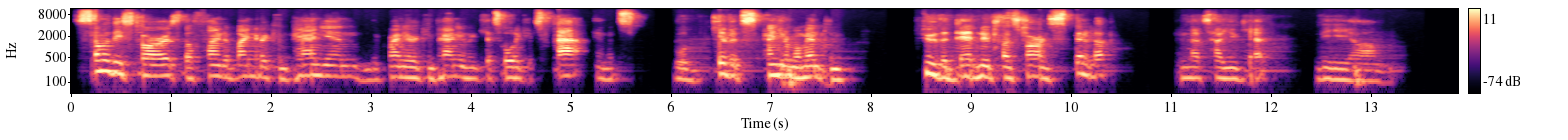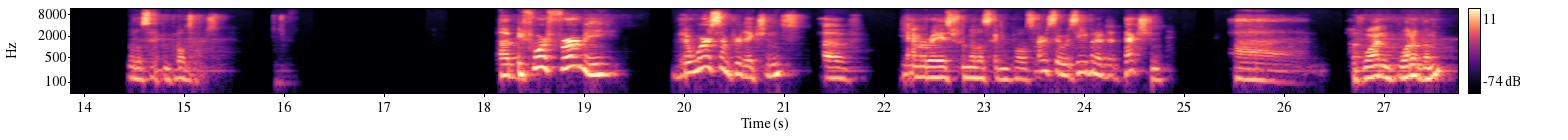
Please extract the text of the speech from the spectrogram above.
some of these stars, they'll find a binary companion. The binary companion, when it gets old, it gets fat, and it will give its angular momentum to the dead neutron star and spin it up. And that's how you get the um, millisecond pulsars. Uh, before Fermi, there were some predictions of gamma rays from millisecond pulsars. There was even a detection uh, of one, one of them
